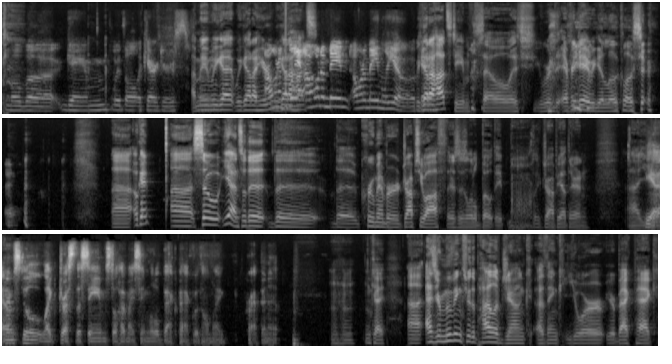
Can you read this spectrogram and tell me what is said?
MOBA game with all the characters. I mean, we got we got a here I we want to got a hot I want to main. I want to main Leo. Okay? we got a hot team, so it's we're every day we get a little closer. Uh, okay. Uh, so yeah, and so the the the crew member drops you off. There's this little boat. They like drop you out there, and uh, yeah, and I'm still like dressed the same. Still have my same little backpack with all my crap in it. Mm-hmm. Okay. Uh, as you're moving through the pile of junk, I think your your backpack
